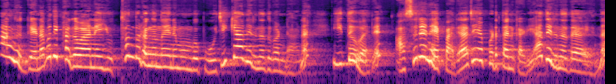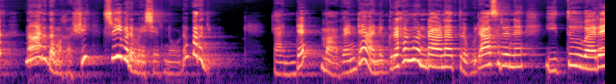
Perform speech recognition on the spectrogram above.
അങ്ങ് ഗണപതി ഭഗവാനെ യുദ്ധം തുടങ്ങുന്നതിന് മുമ്പ് പൂജിക്കാതിരുന്നത് കൊണ്ടാണ് ഇതുവരെ അസുരനെ പരാജയപ്പെടുത്താൻ കഴിയാതിരുന്നത് എന്ന് നാരദ മഹർഷി ശ്രീപരമേശ്വരനോട് പറഞ്ഞു. തന്റെ മകന്റെ അനുഗ്രഹം കൊണ്ടാണ് ത്രിപുരാസുരന് ഇതുവരെ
